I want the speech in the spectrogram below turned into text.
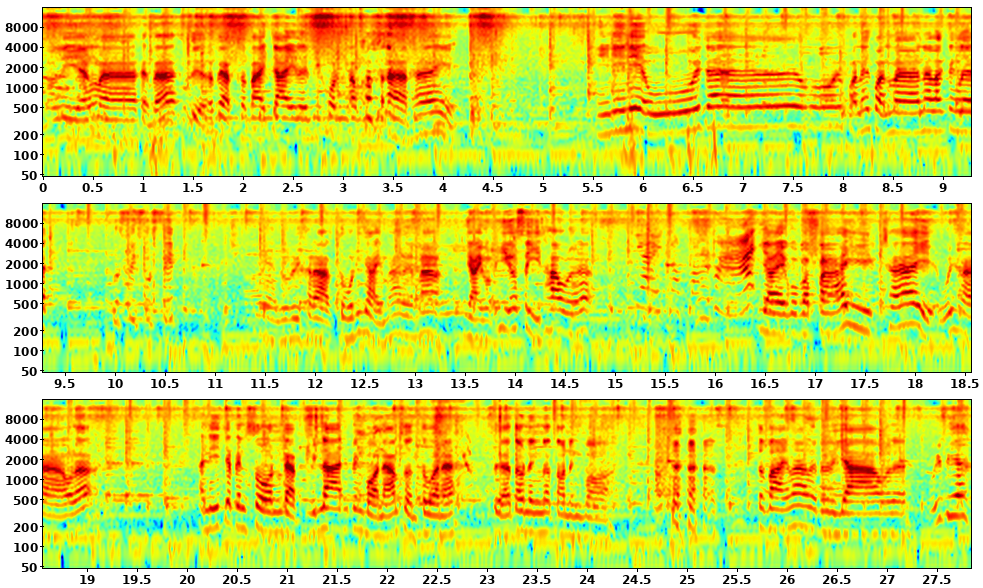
เขาเลี้ยงมาเห็นไหมเสือแบบสบายใจเลยมีคนทำความสะอาดให้ นี่นี่นี่โอ้ยจ้าโอ้ยขวัญให้ขวัญมาน่ารักจังเลยฟุดฟิตฟุดฟิตเนี่ยดูดิขนาดตัวนี่ใหญ่มากเลยมากใหญ่กว่าพี่เขาสี่เท่าเลยนะใหญ่กับป๊าป๊าใหญ่กว่าป๊าป๊าอีกใช่อุ้ยหาวแล้วอันนี้จะเป็นโซนแบบวิลล่าที่เป็นบ่อน้ำส่วนตัวนะ เสือตัวหนึ่งต่อหนึ่งบ่อสบายมากเลยดูดิยาวเลยอุ้ยเบียร์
